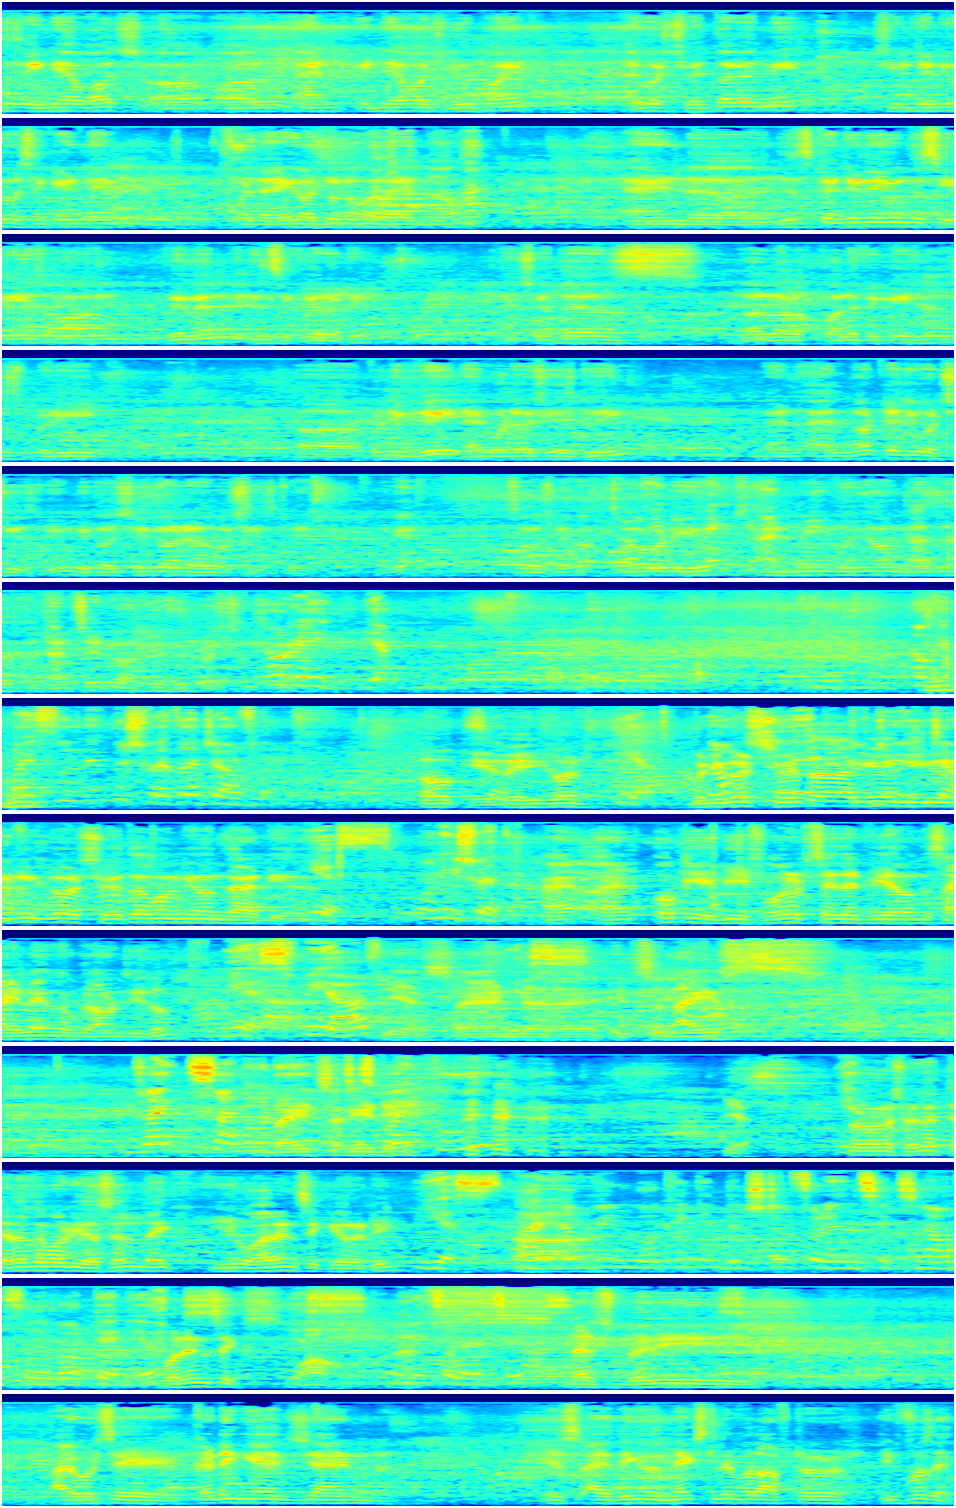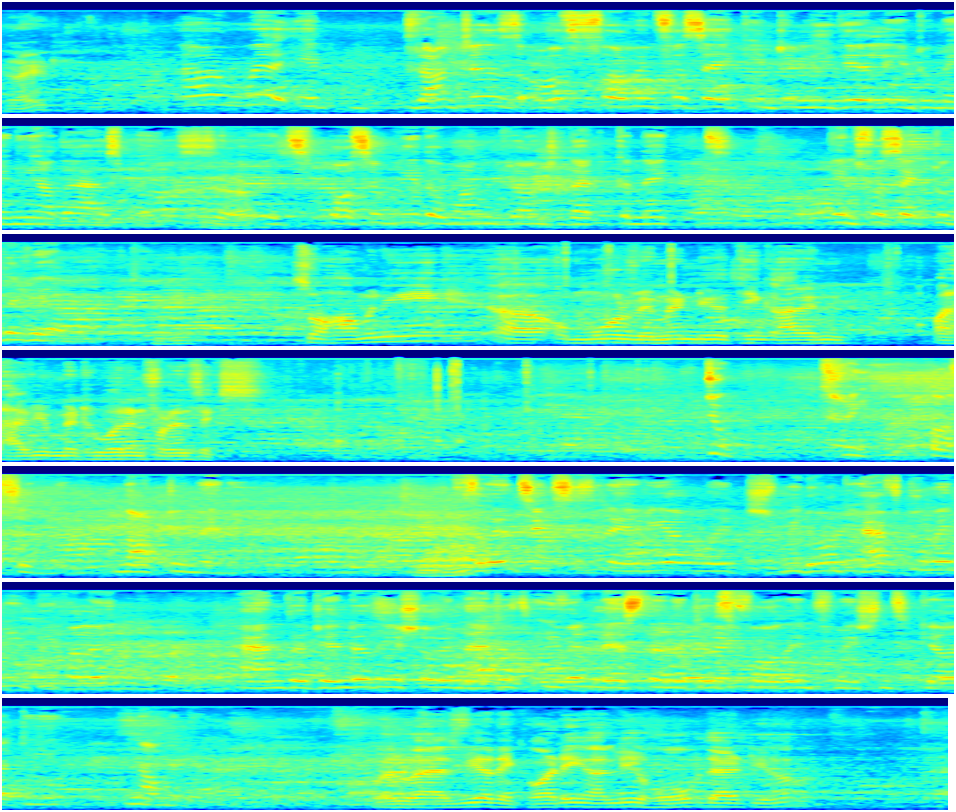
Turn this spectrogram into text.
India Watch uh, or and India Watch Viewpoint. I got Shweta with me. She'll tell you her second name, but I got to know her right now. And uh, this is continuing the series on women in security. And Shweta's got a lot of qualifications, pretty, uh, pretty great at whatever she's doing. And I'll not tell you what she's doing because she's going to tell what she's doing. Okay? So Shweta, all over to you. you. And me going on, that's, that's it, to ask you a few questions. right? Okay, yeah. Okay, my full Shweta Chawla. Okay, very good. Yeah. But you got Shweta to again, you only got Shweta only on that year. Yes, only Shweta. And, and okay, we forgot to say that we are on the sidelines of Ground Zero. Yes, we are. Yes, and Yes. Uh, it's a nice, Bright sunny Bright, day, sunny day. quite cool. yes. So Shweta, tell us about yourself. Like you are in security, yes, I have been working in digital forensics now for about 10 years. forensics. Yes, Wow, that's, forensics. that's very, I would say, cutting edge and is I think the next level after infosec, right? Uh, well, it branches off from InfoSec into legal into many other aspects. So it's possibly the one branch that connects InfoSec to the real world. So how many uh, or more women do you think are in, or have you met who are in forensics? Two, three, possibly, not too many. Is an area which we don't have too many people in, and the gender ratio in that is even less than it is for the information security normally. Well, as we are recording, I only hope that you know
